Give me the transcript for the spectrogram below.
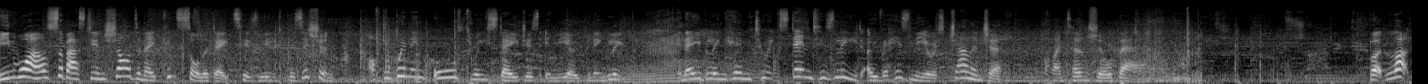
Meanwhile, Sébastien Chardonnet consolidates his lead position after winning all three stages in the opening loop, enabling him to extend his lead over his nearest challenger, Quentin Gilbert. But luck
